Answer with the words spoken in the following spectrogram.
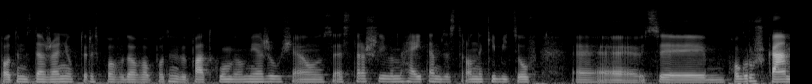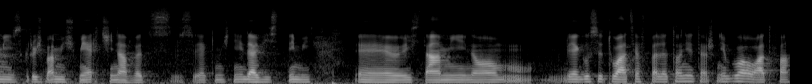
po tym zdarzeniu, które spowodował po tym wypadku, no, mierzył się ze straszliwym hejtem ze strony kibiców, z pogróżkami, z groźbami śmierci, nawet z, jakimiś niedawistnymi y, listami. No, jego sytuacja w peletonie też nie była łatwa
